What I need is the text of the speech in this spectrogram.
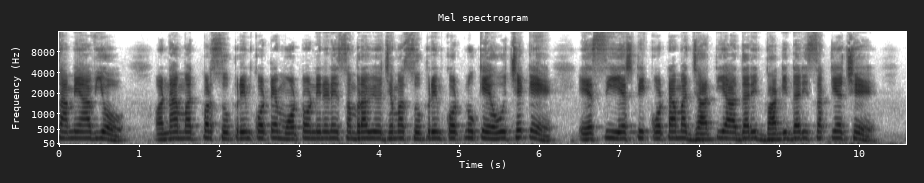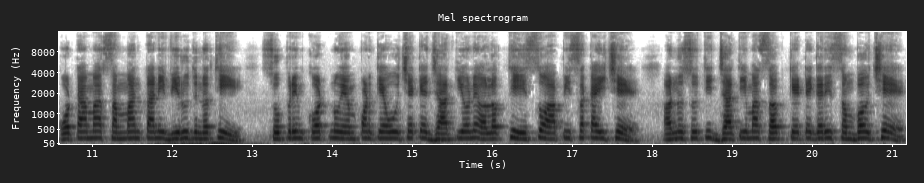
સામે આવ્યો. અનામત પર સુપ્રીમ કોર્ટે મોટો નિર્ણય સંભળાવ્યો જેમાં સુપ્રીમ કોર્ટનું કહેવું છે કે એસસી, એસટી કોટામાં જાતીય આધારિત ભાગીદારી શક્ય છે. કોટામાં સમાનતાની વિરુદ્ધ નથી. સુપ્રીમ કોર્ટનું એમ પણ કહેવું છે કે જાતિઓને અલગથી હિસ્સો આપી શકાય છે. અનુસૂચિત જાતિમાં સબ કેટેગરી સંભવ છે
